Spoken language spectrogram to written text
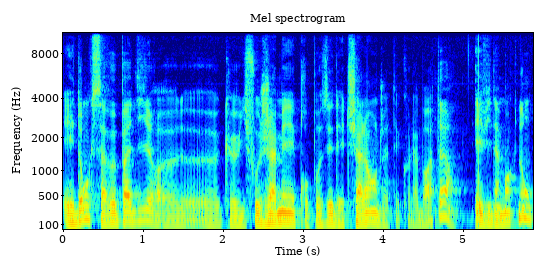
Et donc, ça ne veut pas dire qu'il faut jamais proposer des challenges à tes collaborateurs. Évidemment que non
